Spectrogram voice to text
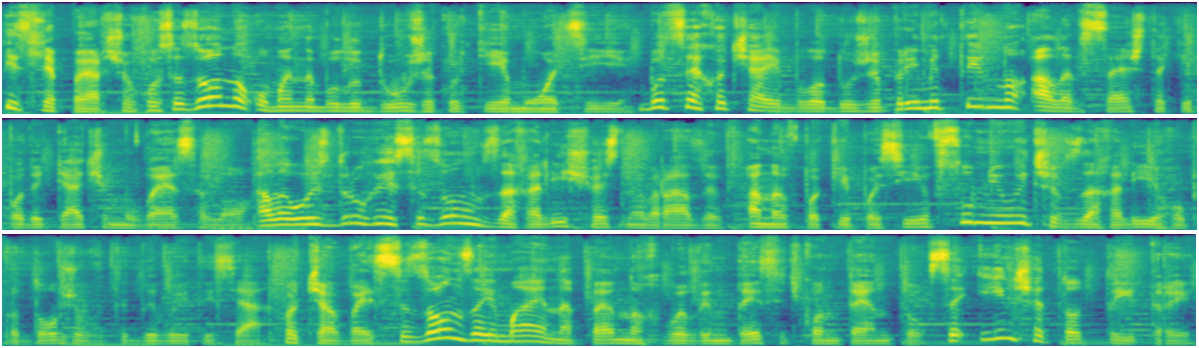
Після першого сезону у мене були дуже круті емоції, бо це, хоча й було дуже примітивно, але все ж таки по-дитячому весело. Але ось другий сезон взагалі щось не вразив, а навпаки посіяв сумніви, чи взагалі його продовжувати дивитися. Хоча весь сезон займає напевно хвилин 10 контенту, все інше то титри.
